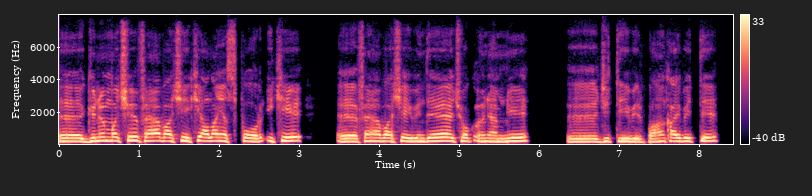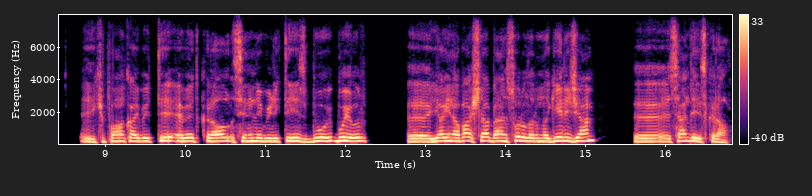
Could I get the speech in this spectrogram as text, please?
Ee, günün maçı Fenerbahçe 2 Alanya Spor 2 Ee, Fenerbahçe evinde çok önemli e, ciddi bir puan kaybetti. 2 puan kaybetti. Evet kral seninle birlikteyiz. Bu, buyur. Ee, yayına başla. Ben sorularımla geleceğim. Ee, sendeyiz kral.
